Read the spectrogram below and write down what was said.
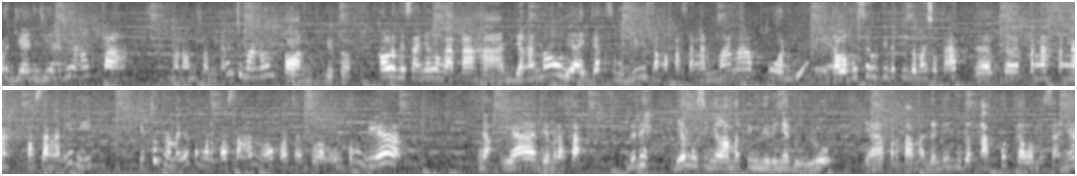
perjanjiannya apa? Cuma nonton kan. kan cuma nonton gitu. Kalau misalnya lo nggak tahan, jangan mau diajak begini sama pasangan mana pun. Iya. Kalau misalnya lo tiba-tiba masuk ke, ke tengah-tengah pasangan ini, itu namanya pemerkosaan loh konsensual. Untung dia nggak, ya dia merasa, udah deh, dia mesti nyelamatin dirinya dulu ya pertama dan dia juga takut kalau misalnya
